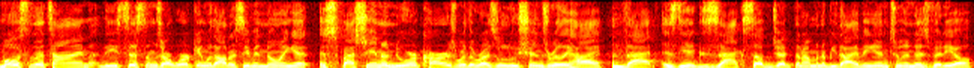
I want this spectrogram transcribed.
Most of the time, these systems are working without us even knowing it, especially in the newer cars where the resolution is really high. And that is the exact subject that I'm gonna be diving into in this video.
